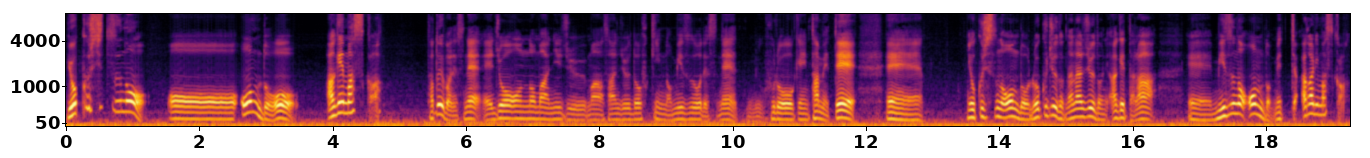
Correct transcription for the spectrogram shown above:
浴室の温度を上げますか？例えばですね、え常温のまあ20、まあ、30度付近の水をですね、風呂桶に溜めて、えー、浴室の温度を60度、70度に上げたら、えー、水の温度めっちゃ上がりますか？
